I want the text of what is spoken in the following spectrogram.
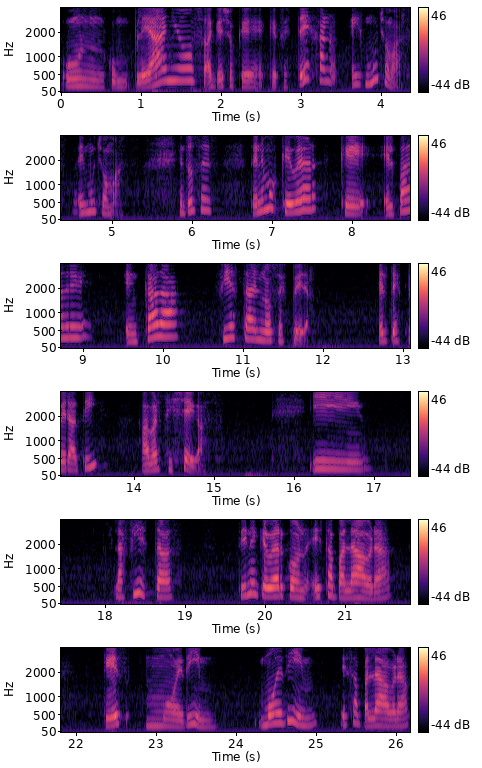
un cumpleaños, aquellos que, festejan, es mucho más, es mucho más. Entonces, tenemos que ver que el Padre en cada fiesta Él nos espera. Él te espera a ti a ver si llegas. Y las fiestas tienen que ver con esta palabra que es Moedim. Moedim, esa palabra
